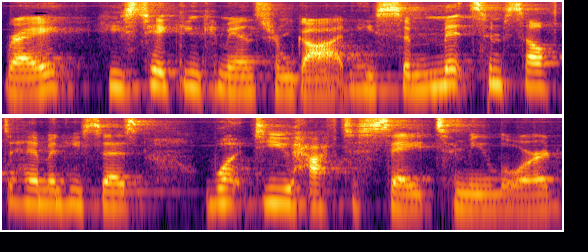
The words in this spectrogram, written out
right? He's taking commands from God and he submits himself to him and he says, What do you have to say to me, Lord?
